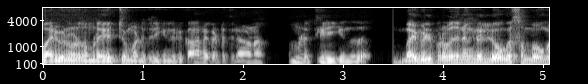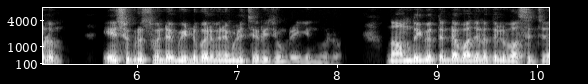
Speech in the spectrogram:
വരവിനോട് നമ്മൾ ഏറ്റവും അടുത്തിരിക്കുന്ന ഒരു കാലഘട്ടത്തിലാണ് നമ്മൾ എത്തിയിരിക്കുന്നത്. ബൈബിൾ പ്രവചനങ്ങളിൽ ലോക സംഭവങ്ങളും യേശു ക്രിസ്തുവിന്റെ വീണ്ടും വരവിനെ വിളിച്ചറിയിച്ചുകൊണ്ടിരിക്കുന്നുവല്ലോ. നാം ദൈവത്തിന്റെ വചനത്തിൽ വസിച്ച്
